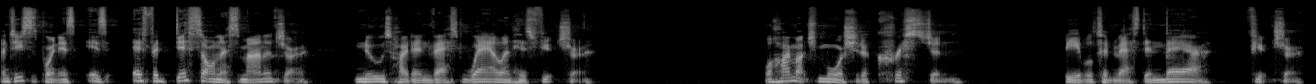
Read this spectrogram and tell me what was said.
And Jesus' point is, is if a dishonest manager knows how to invest well in his future, well, how much more should a Christian be able to invest in their future?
